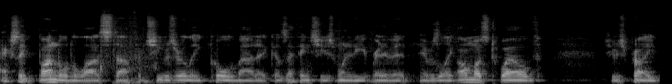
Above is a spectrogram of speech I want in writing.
Actually bundled a lot of stuff and she was really cool about it because I think she just wanted to get rid of it. It was like almost 12. She was probably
